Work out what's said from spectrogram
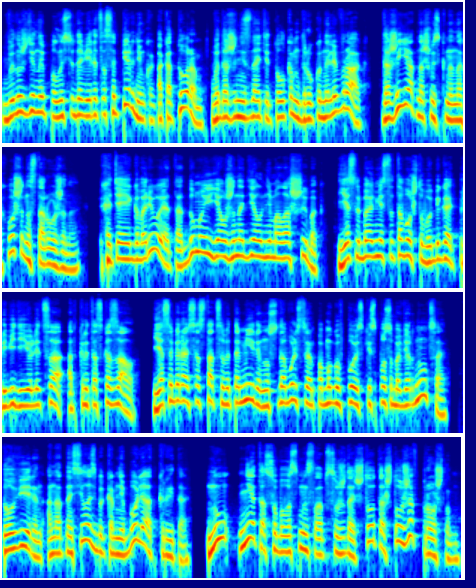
Вынуждены полностью довериться сопернику, о котором вы даже не знаете толком, друг он или враг. Даже я отношусь к Нанахоши настороженно. Хотя я и говорю это, думаю, я уже наделал немало ошибок. Если бы я вместо того, чтобы убегать при виде ее лица, открыто сказал я собираюсь остаться в этом мире, но с удовольствием помогу в поиске способа вернуться, то уверен, она относилась бы ко мне более открыто. Ну, нет особого смысла обсуждать что-то, что уже в прошлом.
